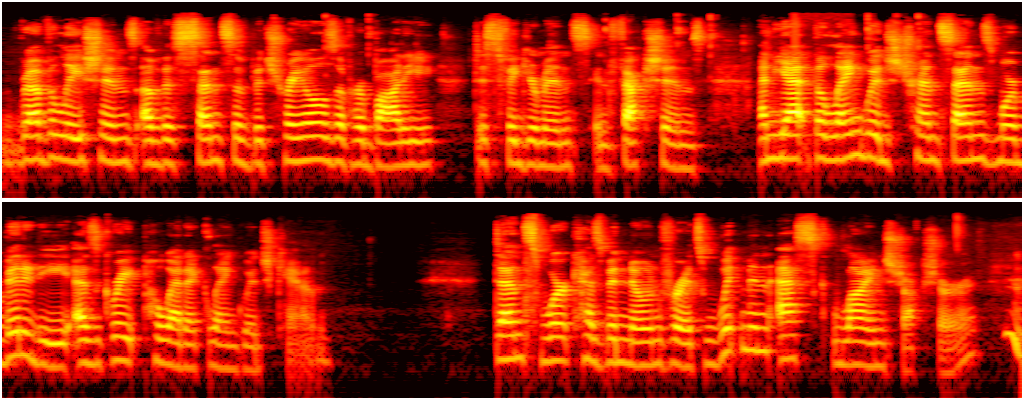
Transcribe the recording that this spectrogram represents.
revelations of the sense of betrayals of her body, disfigurements, infections, and yet the language transcends morbidity as great poetic language can. Dent's work has been known for its Whitman esque line structure, Hmm.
